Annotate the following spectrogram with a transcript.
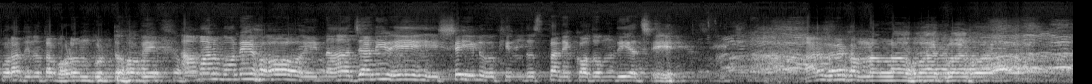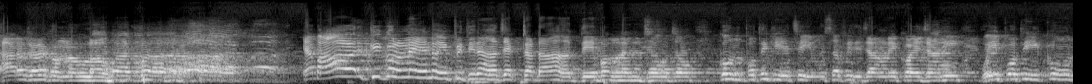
পরাধীনতা ভরণ করতে হবে। আমার মনে হয়, না জানি রে, সেই লোক হিন্দুস্তানে কদম দিয়েছে। আরও ধরে কম আল্লাহু আকবার। আরও ধরে কম আল্লাহু আকবার। কি করলেন ওই পৃথিবীরাজ একটা ডাক দিয়ে বললেন, যাও যাও, কোন পথে গিয়েছে এই মুসাফির জানো নি, কয় জানি? ওই পথে কোন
